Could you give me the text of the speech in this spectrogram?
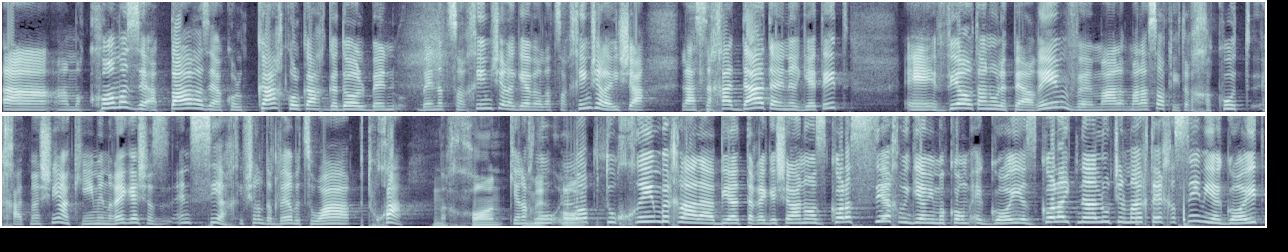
ה- המקום הזה, הפער הזה, הכל כך כל כך גדול בין, בין הצרכים של הגבר לצרכים של האישה, להסחת דעת האנרגטית, אה, הביאה אותנו לפערים, ומה מה לעשות, להתרחקות אחת מהשנייה, כי אם אין רגש, אז אין שיח, אי אפשר לדבר בצורה פתוחה. נכון כי אנחנו מאוד. לא פתוחים בכלל להביע את הרגש שלנו, אז כל השיח מגיע ממקום אגואי, אז כל ההתנהלות של מערכת היחסים היא אגואית,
